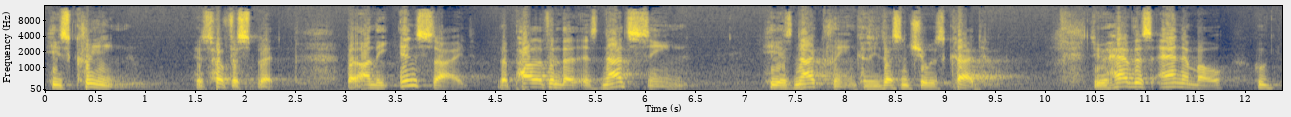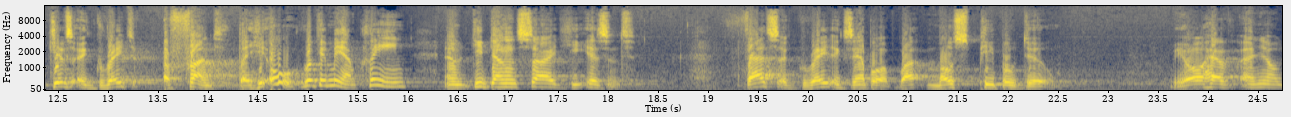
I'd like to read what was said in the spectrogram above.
he's clean. His hoof is split. But on the inside, the part of him that is not seen, he is not clean because he doesn't chew his cud. So you have this animal who gives a great affront that he, oh, look at me, I'm clean, and deep down inside, he isn't. That's a great example of what most people do. We all have, and you know,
